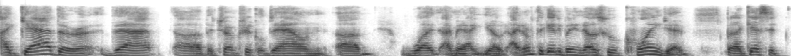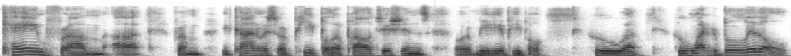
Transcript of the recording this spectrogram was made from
I gather that uh, the term trickle down um, was, I mean, I, you know, I don't think anybody knows who coined it, but I guess it came from uh, from economists or people or politicians or media people who uh, who wanted to belittle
